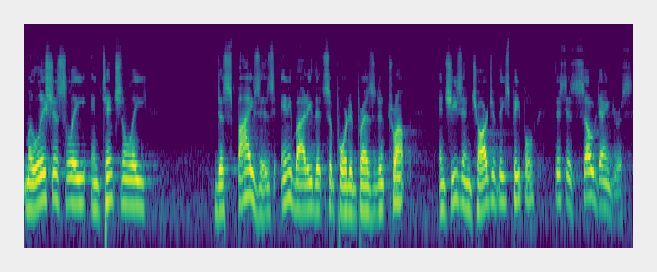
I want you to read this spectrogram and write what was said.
maliciously, intentionally despises anybody that supported President Trump, and she's in charge of these people. This is so dangerous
